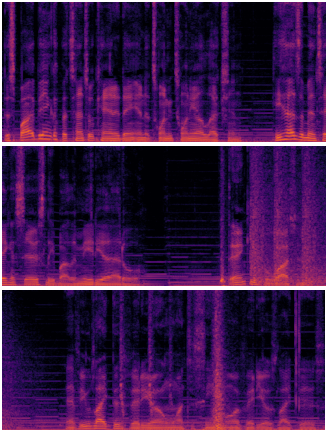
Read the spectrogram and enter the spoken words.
Despite being a potential candidate in the 2020 election, he hasn't been taken seriously by the media at all. Thank you for watching. If you like this video and want to see more videos like this,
